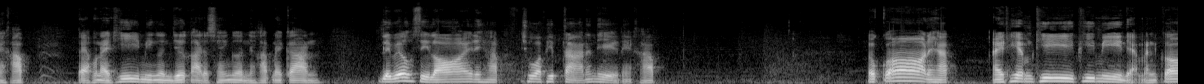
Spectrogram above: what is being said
นะครับ แต่คนไหนที่มีเงินเยอะอาจจะใช้เงินนะครับในการ เลเวล400 นะครับชั่วพริบตานั่นเองนะครับ แล้วก็นะครับไอเทมที่พี่มีเนี่ยมันก็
